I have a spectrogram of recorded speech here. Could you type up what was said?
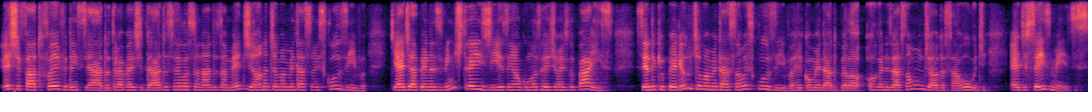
Este fato foi evidenciado através de dados relacionados à mediana de amamentação exclusiva, que é de apenas 23 dias em algumas regiões do país, sendo que o período de amamentação exclusiva recomendado pela Organização Mundial da Saúde é de seis meses.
